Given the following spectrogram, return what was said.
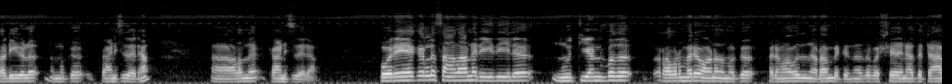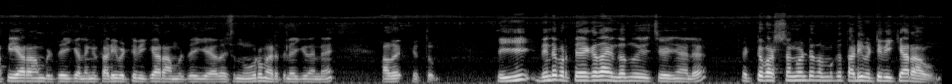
തടികൾ നമുക്ക് കാണിച്ചു തരാം. അളന്ന് കാണിച്ചു തരാം. ഒരു ഏക്കറിൽ സാധാരണ രീതിയിൽ നൂറ്റി എൺപത് റബ്ബർ മരമാണ് നമുക്ക് പരമാവധി നടാൻ പറ്റുന്നത്. പക്ഷേ അതിനകത്ത് ടാപ്പ് ചെയ്യാറാകുമ്പോഴത്തേക്ക് അല്ലെങ്കിൽ തടി വെട്ടി വിൽക്കാറാകുമ്പോഴത്തേക്ക് ഏകദേശം നൂറ് മരത്തിലേക്ക് തന്നെ അത് എത്തും. ഈ ഇതിന്റെ പ്രത്യേകത എന്തെന്ന് ചോദിച്ചു കഴിഞ്ഞാൽ എട്ട് വർഷം കൊണ്ട് നമുക്ക് തടി വെട്ടി വിൽക്കാറാവും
